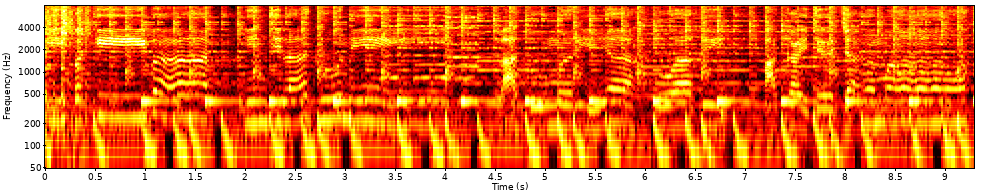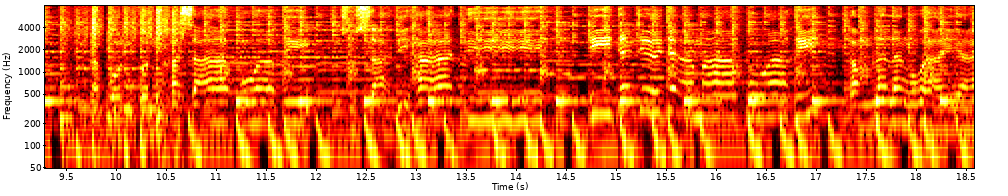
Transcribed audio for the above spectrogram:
Gibat-gibat Inji lagu ni Lagu meriah wahi Pakai jejama Rabon kon khasa wahi Susah di hati. Di jejama wahi Kam lalang waya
